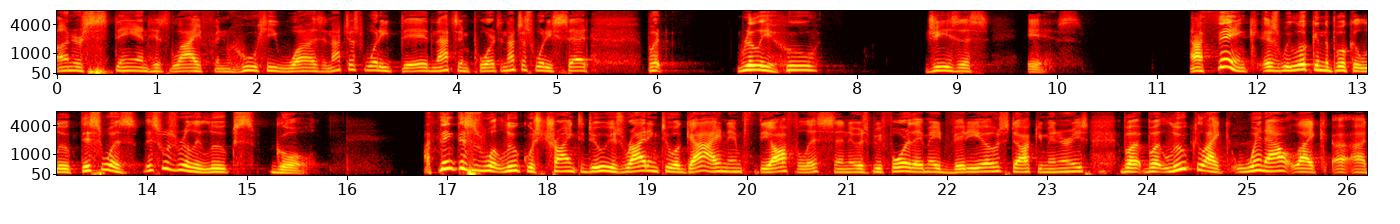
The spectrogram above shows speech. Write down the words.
understand his life and who he was, and not just what he did, and that's important, not just what he said, but really who Jesus is. And I think as we look in the book of Luke, this was this was really Luke's goal. I think this is what Luke was trying to do. He was writing to a guy named Theophilus, and it was before they made videos, documentaries. But but Luke like went out like a, a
